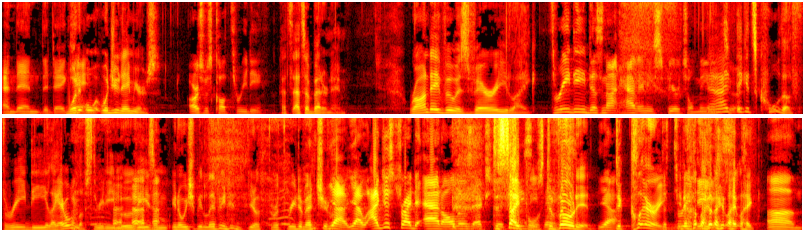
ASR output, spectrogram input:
and then the day What came. what would you name yours? Ours was called 3D. That's that's a better name. Rendezvous is very like 3D does not have any spiritual meaning Yeah, I think it. it's cool though. 3D, like everyone loves 3D movies, and you know we should be living in you know three dimensional. Yeah, yeah. I just tried to add all those extra Disciples, devoted, Yeah. declaring, The you know, like, like, like, Um,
